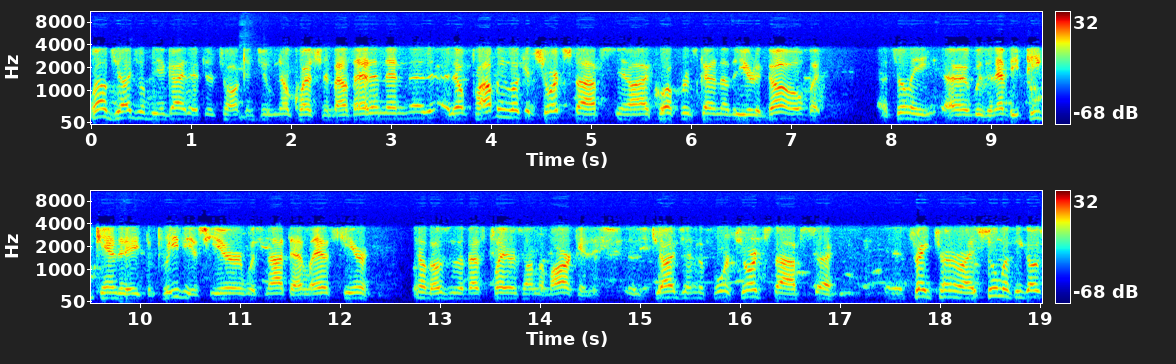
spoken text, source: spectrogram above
Well, Judge will be a guy that they're talking to, no question about that. And then uh, they'll probably look at shortstops. You know, Crawford's got another year to go, but uh, certainly uh, was an MVP candidate the previous year. Was not that last year. You know, those are the best players on the market. It's, it's Judge and the four shortstops. Uh, Trea Turner, I assume if he goes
